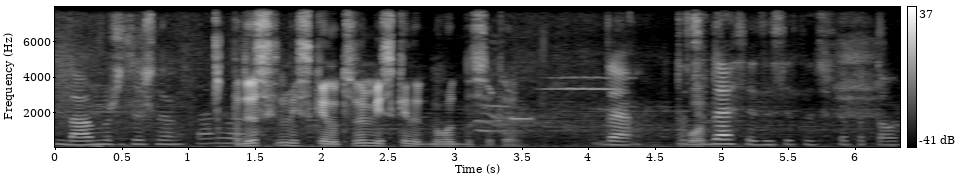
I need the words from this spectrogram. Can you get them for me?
Да, може це ж не Подивись мій скин, це не мій скин від 1 до 10. Де? Та це Вот. 10, 10, це потоп.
